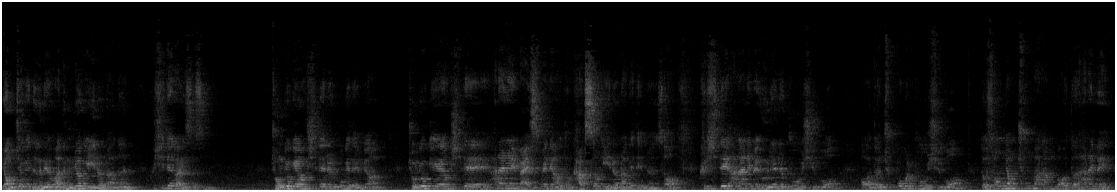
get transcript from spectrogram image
영적인 은혜와 능력이 일어나는 그 시대가 있었습니다. 종교개혁 시대를 보게 되면 종교개혁 시대에 하나님의 말씀에 대한 어떤 각성이 일어나게 되면서 그 시대에 하나님의 은혜를 부으시고 어떤 축복을 부으시고 또 성령 충만함과 어떤 하나님의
